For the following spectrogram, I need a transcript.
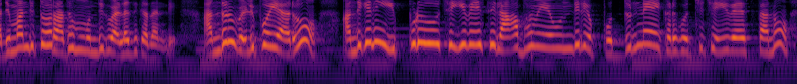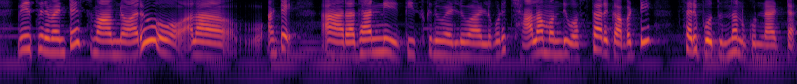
పది మందితో రథం ముందుకు వెళ్ళదు కదండి. అందరూ వెళ్ళిపోయారు. అందుకని ఇప్పుడు చెయ్యి వేసి లాభం ఏముంది? రేపు పొద్దున్నే ఇక్కడికి వచ్చి చెయ్యి వేస్తాను. వేసిన వెంటే స్వామిని వారు అలా అంటే ఆ రథాన్ని తీసుకుని వెళ్ళే వాళ్ళు కూడా చాలామంది వస్తారు కాబట్టి సరిపోతుంది అనుకున్నట్ట.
